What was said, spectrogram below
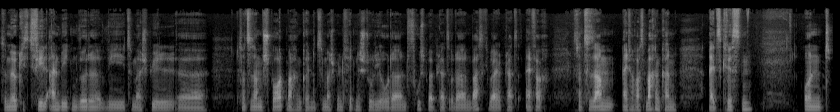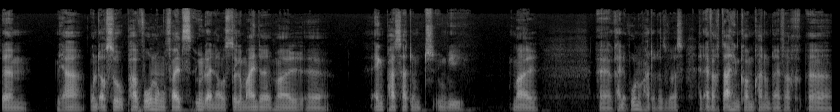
so möglichst viel anbieten würde, wie zum Beispiel, äh, dass man zusammen Sport machen könnte, zum Beispiel ein Fitnessstudio oder ein Fußballplatz oder ein Basketballplatz, einfach, dass man zusammen einfach was machen kann als Christen. Und ähm, ja, und auch so ein paar Wohnungen, falls irgendeiner aus der Gemeinde mal äh, Engpass hat und irgendwie mal äh, keine Wohnung hat oder sowas, halt einfach dahin kommen kann und einfach äh,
